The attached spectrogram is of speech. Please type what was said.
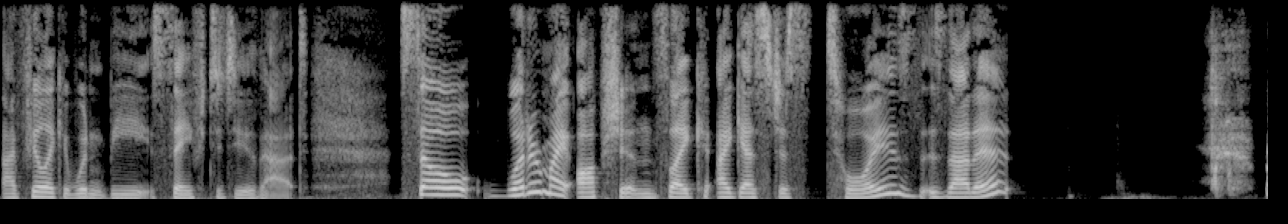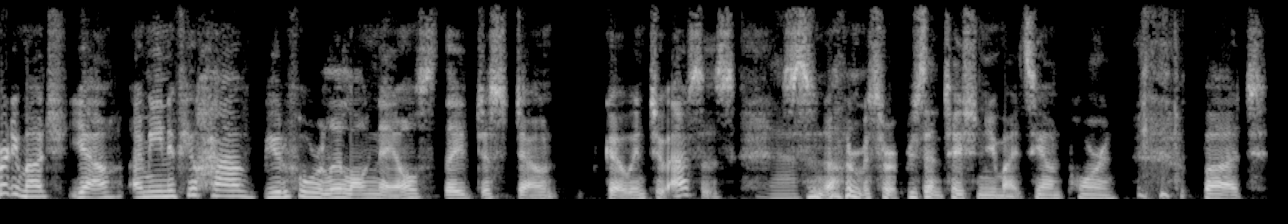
I feel like it wouldn't be safe to do that. So what are my options? Like, I guess just toys? Is that it? Pretty much, yeah. I mean, if you have beautiful, really long nails, they just don't go into asses. Yeah. This is another misrepresentation you might see on porn. but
